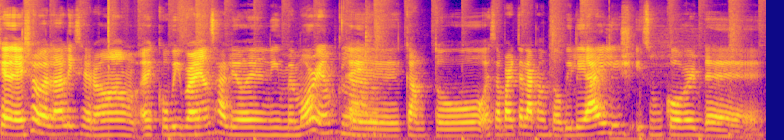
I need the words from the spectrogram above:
Que de hecho, ¿verdad? Le hicieron. eh, Kobe Bryant salió en In Memoriam. Claro. eh, cantó. Esa parte la cantó Billie Eilish. Hizo un cover de.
